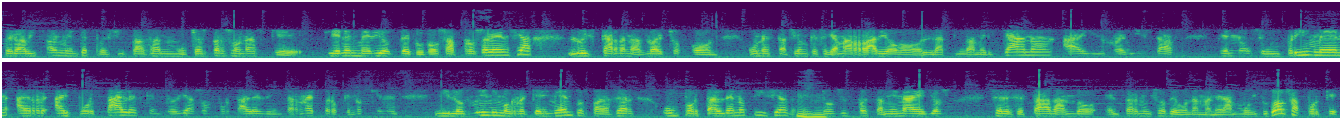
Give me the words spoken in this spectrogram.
pero habitualmente pues sí pasan muchas personas que tienen medios de dudosa procedencia. Luis Cárdenas lo ha hecho con una estación que se llama Radio Latinoamericana, hay revistas que no se imprimen, hay, hay portales que en teoría son portales de Internet, pero que no tienen ni los mínimos requerimientos para hacer un portal de noticias, entonces pues también a ellos se les está dando el permiso de una manera muy dudosa, porque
